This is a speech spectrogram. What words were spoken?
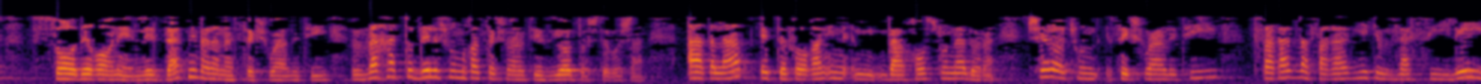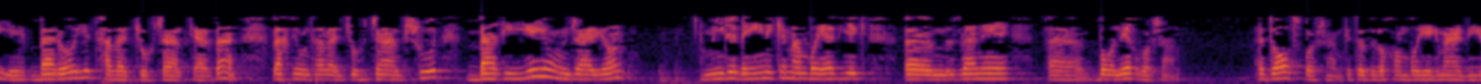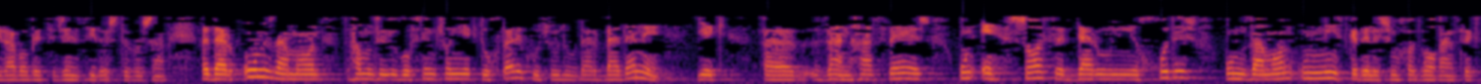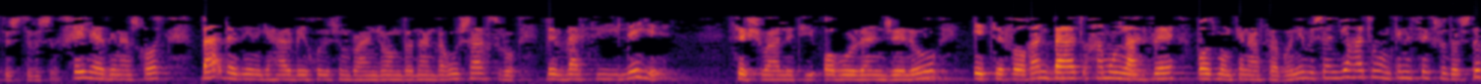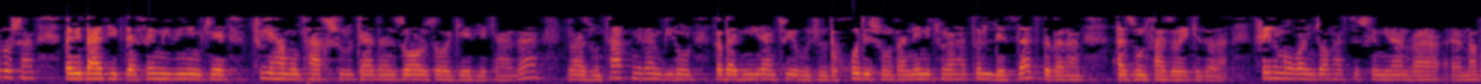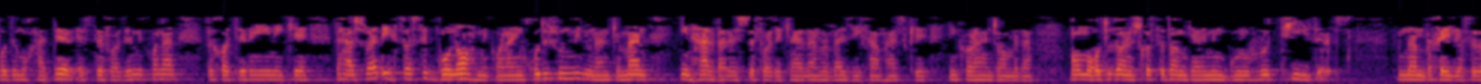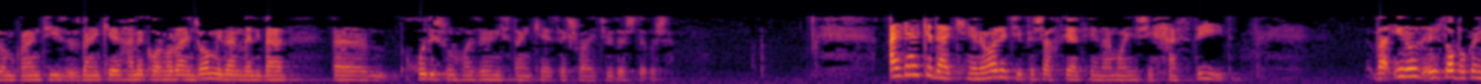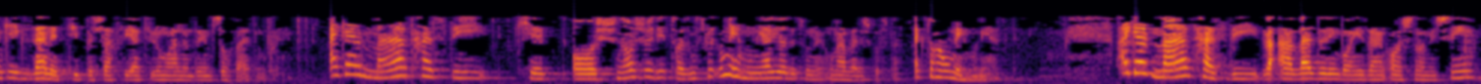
صادقانه لذت می‌برن از سکشوالیتی و حتی دلشون می‌خواد سکشوالیتی زیاد داشته باشن. اغلب اتفاقا این درخواست رو ندارن. چرا؟ چون سکشوالیتی فقط و فقط یک وسیله برای توجه جلب کردن. وقتی اون توجه جلب شد بقیه اون جریان میره به اینه که من باید یک زن بالغ باشم ادالت باشم که تازه بخوام با یک مردی روابط جنسی داشته باشم. و در اون زمان همونطوری که گفتیم چون یک دختر کوچولو در بدن یک زن هستش اون احساس درونی خودش اون زمان اون نیست که دلش می‌خواد واقعا سکس داشته باشه. خیلی از این اشخاص بعد از اینه که حربه خودشون رو انجام دادن و اون شخص رو به وسیله سکشوالیتی آوردن جلو اتفاقا بعد همون لحظه باز ممکن عصبانی بشن یا حتی ممکنه سکس رو داشته باشن ولی بعد یک دفعه می‌بینیم که توی همون تخت شروع کردن زار زار گریه کردن یا از اون تخت میرن بیرون و بعد میرن توی وجود خودشون و نمی‌تونن حتی لذت ببرن از اون فضایی که دارن. خیلی موقع اینجام هستش که میرن و مواد مخدر استفاده می‌کنن به خاطر اینه که به هر صورت احساس گناه می‌کنن. این خودشون می‌دونن که من این هر برای استفاده کردم و وظیفم هست که این کار انجام بدم. ما موقع تو دانشگاه صدا می‌کردیم این گروه رو تیزرز من به خیلی صدا می‌کنن تیزرز برای اینکه همه کارها رو انجام میدن ولی بعد خودشون حاضر نیستن که سکشوالیتی داشته باشن. اگر که در کنار تیپ شخصیتی نمایشی هستید و این رو حساب بکنید که یک زن تیپ شخصیتی رو ما الان داریم صحبت می‌کنیم. اگر مرد هستید که آشنا شدید تازه مثل اون مهمونی یادتونه اون اولش گفتم. اگه تو همون مهمونی هستی. اگر مرد هستید و اول داریم با این زن آشنا میشیم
